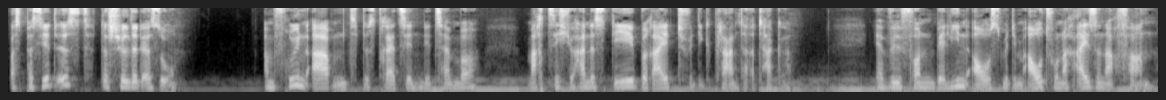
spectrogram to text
Was passiert ist, das schildert er so. Am frühen Abend des 13. Dezember macht sich Johannes D. bereit für die geplante Attacke. Er will von Berlin aus mit dem Auto nach Eisenach fahren.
